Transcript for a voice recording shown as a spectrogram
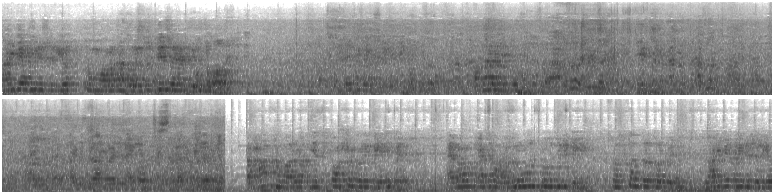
আমির শরীয়ত ও মৌলানা ফরিদুদ্দিন সাহেব আপনারা তার হাত স্পর্শ করে দিয়ে দেবেন এবং একটা অভিগ্রহণ চৌধুরীকে হস্তান্তর করবেন নাইবে আমির যদিও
